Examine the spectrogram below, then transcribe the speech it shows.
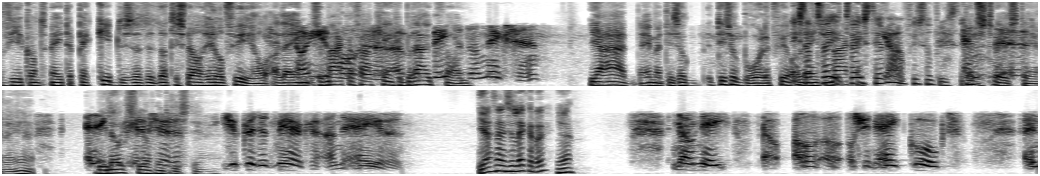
2,5 vierkante meter per kip. Dus dat, dat is wel heel veel. Alleen, Nou, ze maken er geval, vaak eh, geen gebruik beter van. dan niks, hè? Ja, nee, maar het is ook, het is ook behoorlijk veel. Is Alleen dat twee, maken- twee sterren Ja. of is dat drie sterren? Dat is twee sterren, ja. Biologisch nog met drie sterren. Je kunt het merken aan de eieren. Ja, zijn ze lekkerder? Ja. Nou nee, als je een ei kookt en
